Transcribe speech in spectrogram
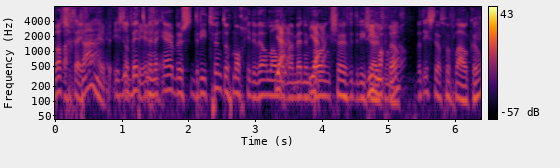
Wat Wacht ze even. gedaan hebben, is je dat bent met een Airbus 320 mocht je er wel landen, Ja, maar met een ja. Boeing 737 Die mag wel. niet. Wat is dat voor flauwekul?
